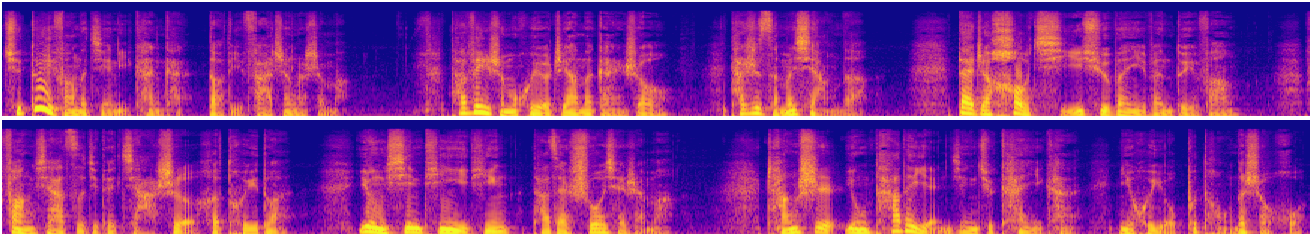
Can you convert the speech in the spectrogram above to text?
去对方的井里看看到底发生了什么，他为什么会有这样的感受，他是怎么想的？带着好奇去问一问对方，放下自己的假设和推断，用心听一听他在说些什么，尝试用他的眼睛去看一看，你会有不同的收获。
